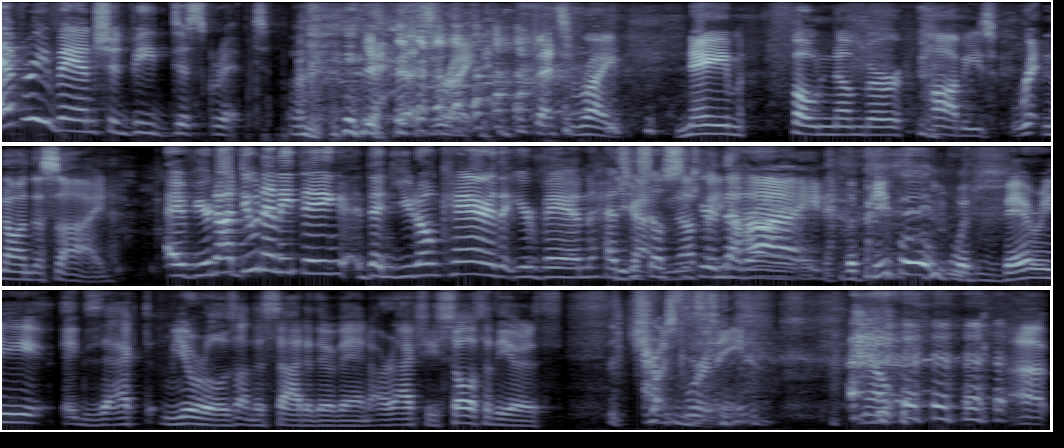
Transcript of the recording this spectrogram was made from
Every van should be descript. yeah, that's right. That's right. Name, phone number, hobbies written on the side. If you're not doing anything, then you don't care that your van has You your social security number on it. The people with very exact murals on the side of their van are actually salt of the earth. trustworthy. now, uh,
